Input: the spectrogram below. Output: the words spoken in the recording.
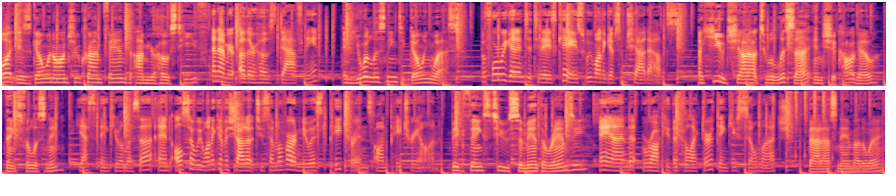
What is going on, true crime fans? I'm your host, Heath. And I'm your other host, Daphne. And you're listening to Going West. Before we get into today's case, we want to give some shout outs. A huge shout out to Alyssa in Chicago. Thanks for listening. Yes, thank you, Alyssa. And also, we want to give a shout out to some of our newest patrons on Patreon. Big thanks to Samantha Ramsey and Rocky the Collector. Thank you so much. Badass name, by the way.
